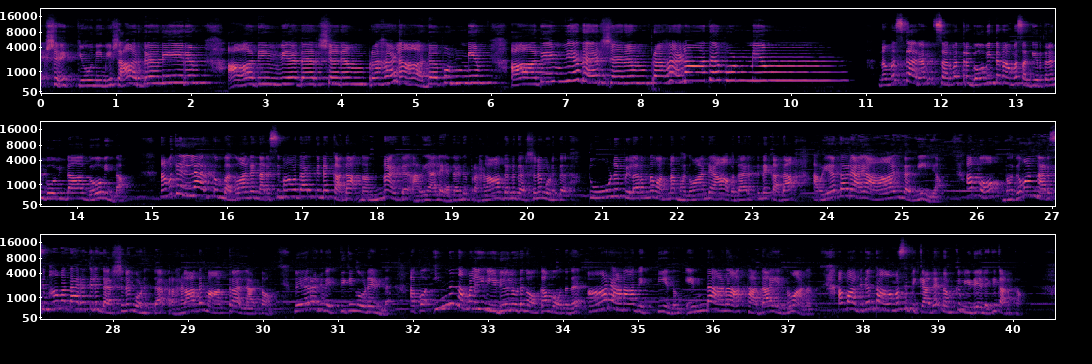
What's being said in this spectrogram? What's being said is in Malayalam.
രക്ഷയ്ക്കു നിമിഷാർദ്ര നേരം. ആ ദിവ്യ ദർശനം പ്രഹ്ലാദ പുണ്യം. ആ ദിവ്യ ദർശനം പ്രഹ്ലാദ നമസ്കാരം. സർവത്ര ഗോവിന്ദ നാമ സങ്കീർത്തനം ഗോവിന്ദ ഗോവിന്ദ. നമുക്ക് എല്ലാവർക്കും ഭഗവാന്റെ നരസിംഹാവതാരത്തിന്റെ കഥ നന്നായിട്ട് അറിയാലേ. അതായത് പ്രഹ്ലാദന് ദർശനം കൊടുത്ത് തൂണ് പിളർന്നു വന്ന ഭഗവാന്റെ ആ അവതാരത്തിന്റെ കഥ അറിയാത്തവരായ ആരും തന്നെയില്ല അപ്പോ ഭഗവാൻ നരസിംഹാവതാരത്തിൽ ദർശനം കൊടുത്ത പ്രഹ്ലാദൻ മാത്രമല്ല കേട്ടോ വേറൊരു വ്യക്തിക്കും കൂടെ ഉണ്ട്. അപ്പോൾ ഇന്ന് നമ്മൾ ഈ വീഡിയോയിലൂടെ നോക്കാൻ പോകുന്നത് ആരാണ് ആ വ്യക്തി എന്നും എന്താണ് ആ കഥ എന്നുമാണ്. അപ്പോൾ അധികം താമസിപ്പിക്കാതെ നമുക്ക് വീഡിയോയിലേക്ക് കടക്കാം.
